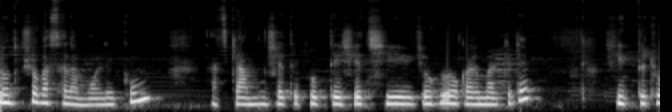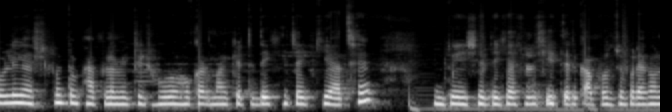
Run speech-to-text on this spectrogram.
দর্শক, আসসালামু আলাইকুম। আজকে আম্মুর সাথে ঘুরতে এসেছি জহুর হকার মার্কেটে। শীত তো চলেই আসলো, তো ভাবলাম একটু জহুর হকার মার্কেটে দেখে যাই কি আছে। কিন্তু এসে দেখে আসলে শীতের কাপড় চোপড় এখন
